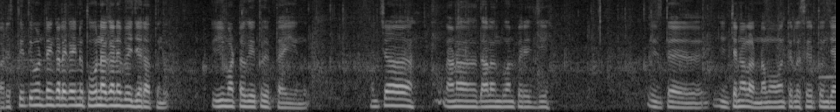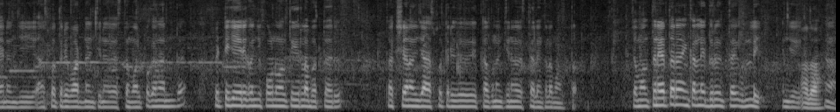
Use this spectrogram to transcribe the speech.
ಪರಿಸ್ಥಿತಿ ಉಂಟು ಎಂಕಲಿಗೆ ಇನ್ನು ತೂನಾಗನೇ ಬೇಜಾರಾತಂದು ಈ ಮಟ್ಟಗೆ ಎತ್ತು ತಾಯಿ ಎಂದು ಅಂಚ ನಾನು ದಾಲಂದು ಒಂದು ಪೆರೆಜ್ಜಿ ಇತ್ತ ಇಂಚನಲ್ಲ ನಮ್ಮ ಮಂತ್ರಿಲ್ಲ ಸೇರ್ತು ಜಾಯಿನ್ ಜಾಯ್ನ್ ಒಂಜಿ ಆಸ್ಪತ್ರೆ ವಾರ್ಡ್ ನಂಚಿನ ವ್ಯವಸ್ಥೆ ಮಲ್ಪಕಂದ ಪೆಟ್ಟಿಗೆ ಏರಿ ಒಂಜಿ ಫೋನ್ ಮಲ್ತು ಇರ್ಲ ಬತ್ತಾರೆ. ತಕ್ಷಣ ಒಂಜಿ ಆಸ್ಪತ್ರೆಗೆ ಎತ್ತಪ್ಪ ನಂಚಿನ ವ್ಯವಸ್ಥೆ ಎಂಕಲ ಮಲ್ತ ಮಲ್ತಾನೆ ಇರ್ತಾರೆ ಎಂಕಲ್ನ ಎದುರು ಉಳ್ಳಿ ಒಂಜಿ ಅದಾ. ಹಾಂ.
